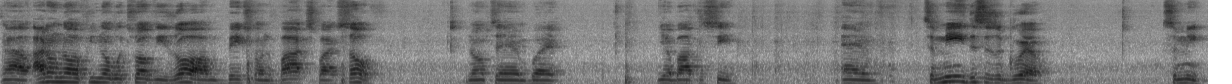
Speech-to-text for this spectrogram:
Now, I don't know if you know what 12 these are based on the box by itself. You know what I'm saying? But you're about to see. And to me, this is a grill. To me.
